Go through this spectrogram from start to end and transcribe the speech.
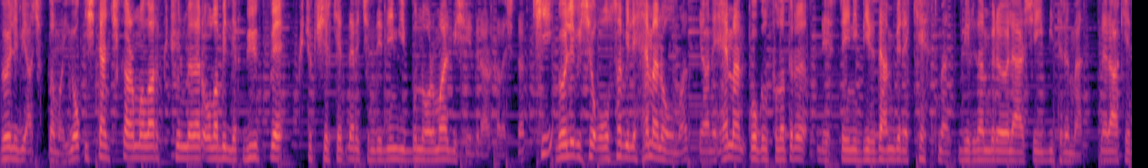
böyle bir açıklama yok. İşten çıkarmalar, küçülmeler olabilir. Büyük ve küçük şirketler için dediğim gibi bu normal bir şeydir arkadaşlar. Ki böyle bir şey olsa bile hemen olmaz. Yani hemen Google Flutter'ı desteğini birdenbire kesmez. Birdenbire öyle her şeyi bitirmez. Merak et.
